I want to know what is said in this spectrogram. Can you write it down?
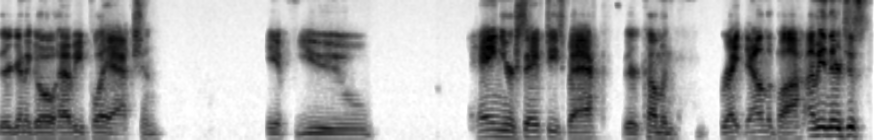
they're going to go heavy play action. If you hang your safeties back, they're coming right down the block. I mean, they're just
